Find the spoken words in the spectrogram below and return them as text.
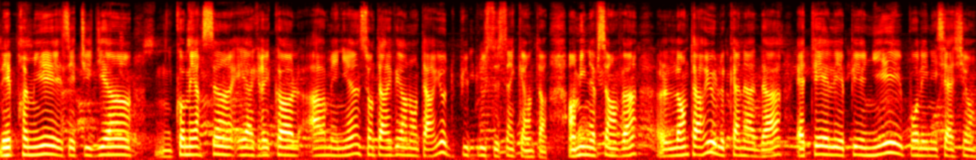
Les premiers étudiants, commerçants et agricoles arméniens sont arrivés en Ontario depuis plus de 50 ans. En 1920, l'Ontario et le Canada étaient les pionniers pour l'initiation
